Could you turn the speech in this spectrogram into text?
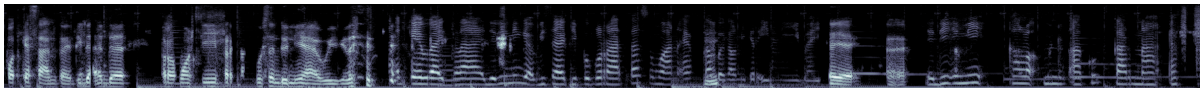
podcast santai, tidak ada promosi perkampusan duniawi gitu. Oke baiklah, jadi ini nggak bisa dipukul rata semua anak FK Hmm. bakal mikir ini baik. Iya, iya. Jadi ini kalau menurut aku karena FK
